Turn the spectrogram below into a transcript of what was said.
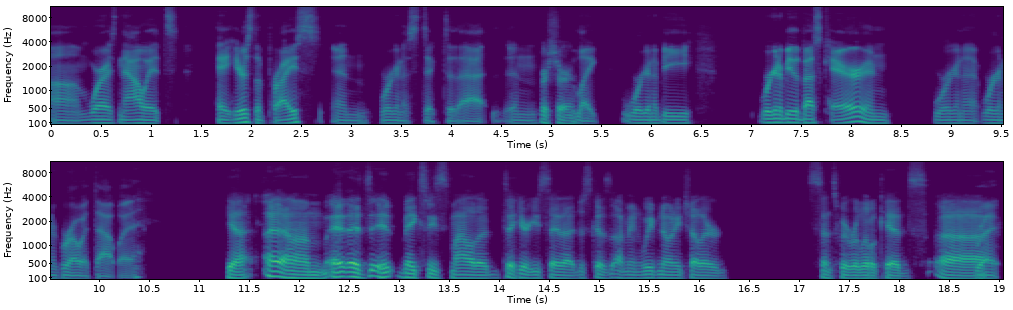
Um, whereas now it's, hey, here's the price, and we're gonna stick to that. And for sure, like we're gonna be we're gonna be the best care and we're gonna we're gonna grow it that way Yeah, um, it, it, it makes me smile to to hear you say that, just because I mean we've known each other since we were little kids. Uh, right.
